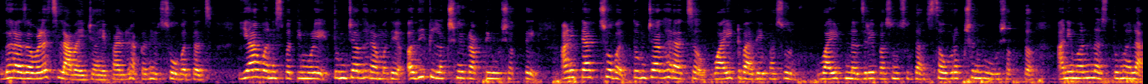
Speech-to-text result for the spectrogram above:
घराजवळच लावायची आहे पांढऱ्या कण्हेर सोबतच. या वनस्पतीमुळे तुमच्या घरामध्ये अधिक लक्ष्मी प्राप्ती होऊ शकते. आणि त्याचसोबत तुमच्या घराचं वाईट बाधेपासून वाईट नजरेपासून सुद्धा संरक्षण होऊ शकतं. आणि म्हणूनच तुम्हाला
